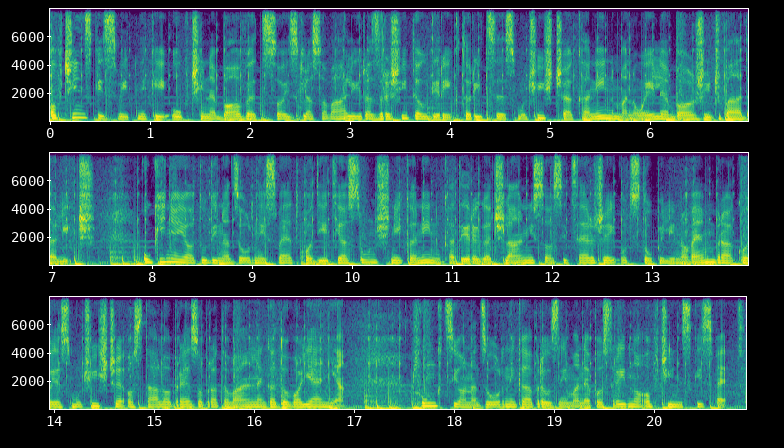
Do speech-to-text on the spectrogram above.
Občinski svetniki občine Bovec so izglasovali razrešitev direktorice smočišča Kanin Manuele Božič Badalič. Ukinjajo tudi nadzorni svet podjetja Sončni Kanin, katerega člani so sicer že odstopili novembra, ko je smočišče ostalo brez obratovalnega dovoljenja. Funkcijo nadzornika prevzema neposredno občinski svet.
